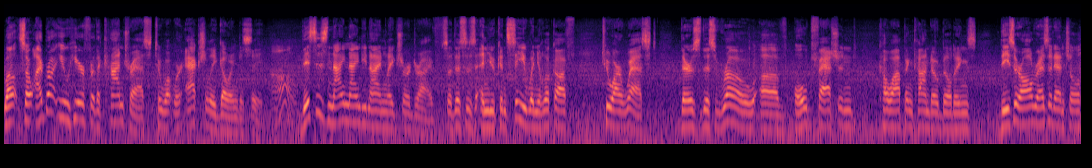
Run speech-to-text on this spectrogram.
Well, so I brought you here for the contrast to what we're actually going to see. Oh. This is 999 Lakeshore Drive. So this is, and you can see when you look off to our west, there's this row of old fashioned co op and condo buildings. These are all residential,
